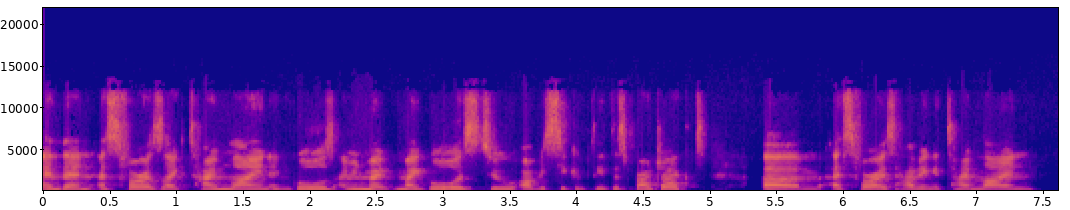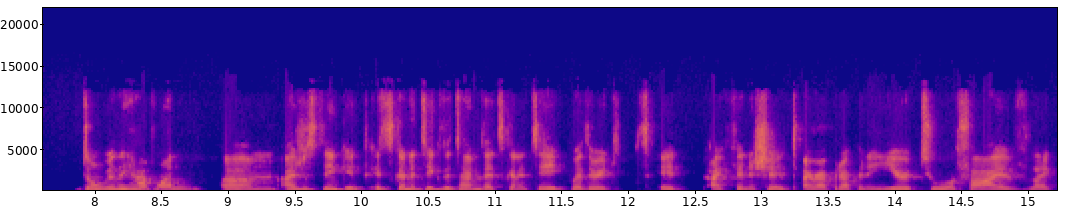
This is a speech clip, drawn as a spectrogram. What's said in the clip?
And then as far as like timeline and goals, I mean, my my goal is to obviously complete this project. Um, as far as having a timeline, don't really have one. Um, I just think it, it's going to take the time that it's going to take. Whether it it I finish it, I wrap it up in a year, two or five. Like,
